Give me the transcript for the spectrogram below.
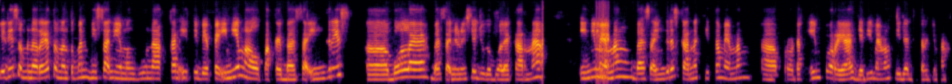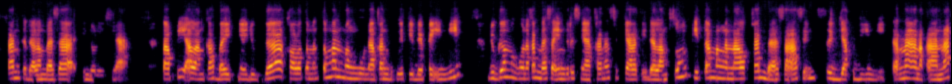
Jadi sebenarnya teman-teman bisa nih menggunakan ITBP ini mau pakai bahasa Inggris uh, boleh, bahasa Indonesia juga boleh karena ini memang bahasa Inggris karena kita memang uh, produk impor ya, jadi memang tidak diterjemahkan ke dalam bahasa Indonesia. Tapi alangkah baiknya juga kalau teman-teman menggunakan buku ITBP ini juga menggunakan bahasa Inggrisnya karena secara tidak langsung kita mengenalkan bahasa asing sejak dini karena anak-anak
